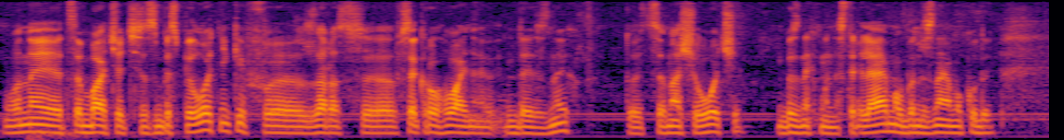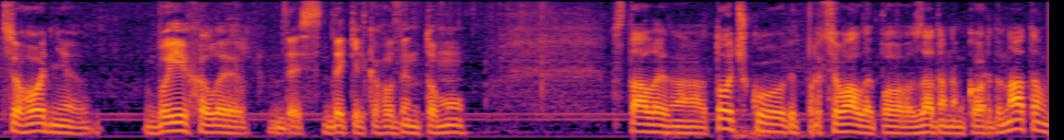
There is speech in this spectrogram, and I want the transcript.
Вони це бачать з безпілотників. Е, Зараз е, все коригування йде з них. Тобто це наші очі. Без них ми не стріляємо, бо не знаємо куди. Сьогодні виїхали десь декілька годин тому. Стали на точку, відпрацювали по заданим координатам.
